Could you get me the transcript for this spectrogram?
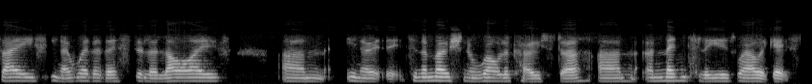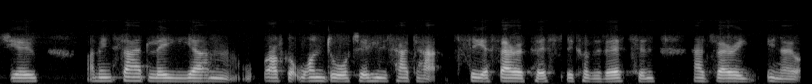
safe, you know, whether they're still alive. Um, you know, it, it's an emotional roller coaster, um, and mentally as well, it gets you. I mean, sadly, um, I've got one daughter who's had to see a therapist because of it and has very, you know,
